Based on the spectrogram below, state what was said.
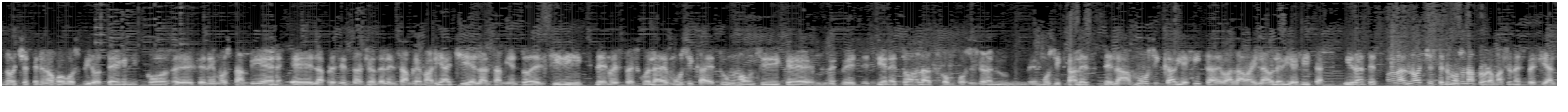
noche tenemos juegos pirotécnicos, eh, tenemos también eh, la presentación del ensamble mariachi, el lanzamiento del CD de nuestra escuela de música de Tunja, un CD que tiene todas las composiciones musicales de la música viejita, de la bailable viejita. Y durante todas las noches tenemos una programación especial.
